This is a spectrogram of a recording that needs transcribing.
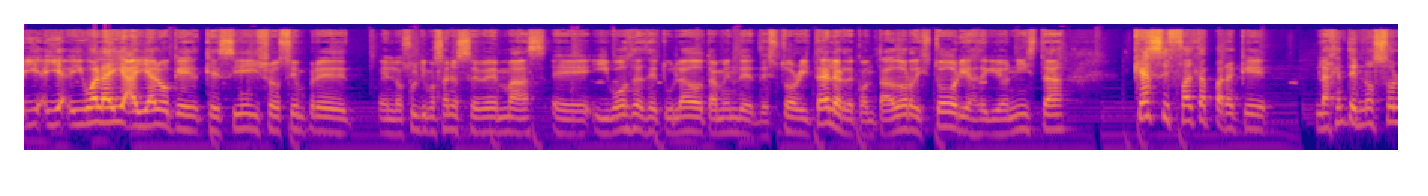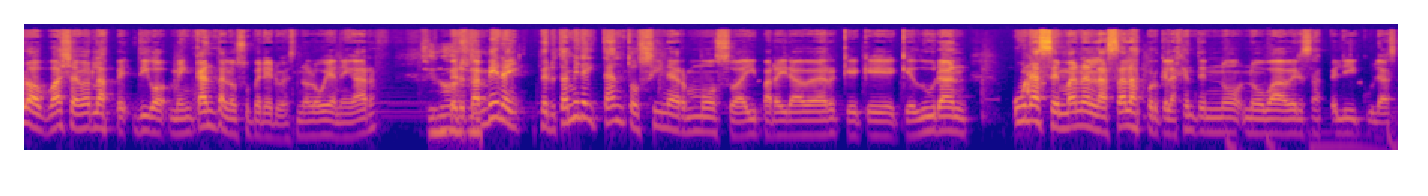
Igual ahí hay algo que, que, sí, yo siempre en los últimos años se ve más, eh, y vos desde tu lado también de, de storyteller, de contador de historias, de guionista, ¿Qué hace falta para que la gente no solo vaya a ver las... Digo, me encantan los superhéroes, no lo voy a negar. pero, también hay, pero también hay tanto cine hermoso ahí para ir a ver que, que, duran una semana en las salas porque la gente no, no va a ver esas películas.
